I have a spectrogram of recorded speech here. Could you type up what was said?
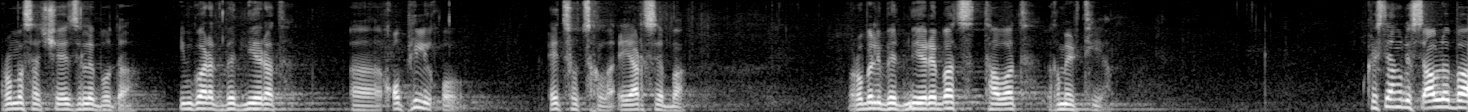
რომელსაც შეეძლებოდა იმგვარად ბედნიერად ყოფილიყო ეცოცხლა ეარსება რომელი ბედნიერებაც თავად ღმერთია. ქრისტიანული სწავლება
